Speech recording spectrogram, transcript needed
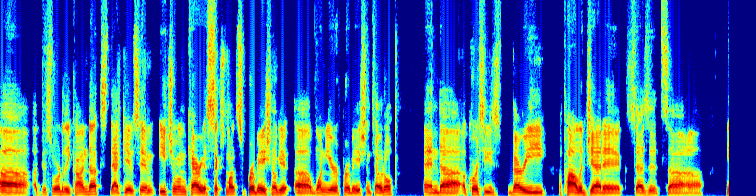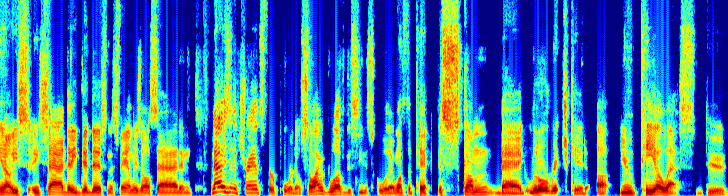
uh disorderly conducts that gives him each of them carry a six months of probation he'll get uh one year of probation total and uh of course he's very apologetic says it's uh you know, he's he's sad that he did this, and his family's all sad, and now he's in the transfer portal. So I would love to see the school that wants to pick this scumbag little rich kid up. You pos. dude.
